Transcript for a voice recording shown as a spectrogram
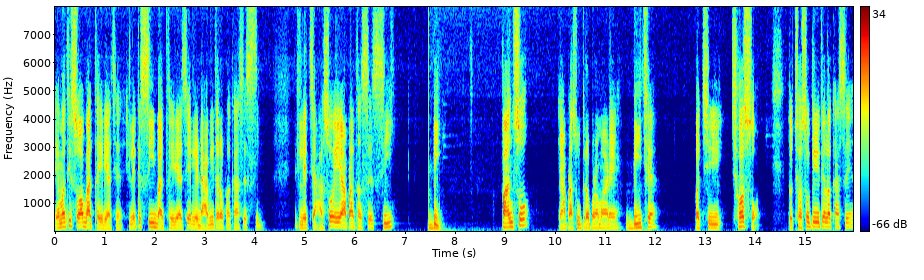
એમાંથી સો બાદ થઈ રહ્યા છે. એટલે કે સી બાદ થઈ રહ્યા છે. એટલે ડાબી તરફ લખાશે સી એટલે ચારસો એ આપણા થશે સી ડી પાંચસો એ આપણા સૂત્ર પ્રમાણે ડી છે. પછી છસો. તો છસો કેવી રીતે લખાશે?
